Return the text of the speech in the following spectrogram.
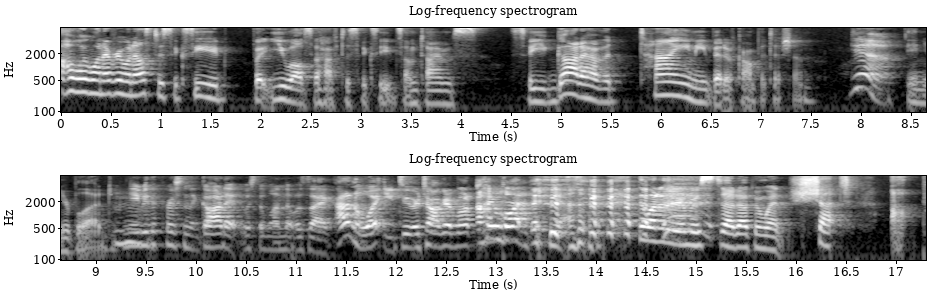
oh i want everyone else to succeed but you also have to succeed sometimes so you gotta have a tiny bit of competition Yeah. in your blood mm-hmm. Maybe the person that got it was the one that was like, I don't know what you two are talking about. I want this. the one in the room who stood up and went shut up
